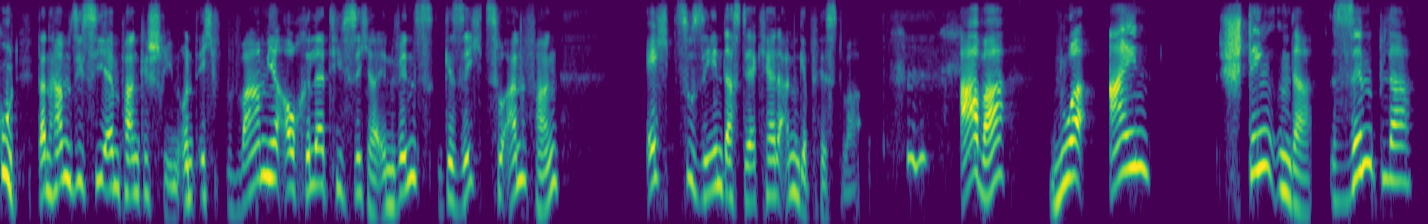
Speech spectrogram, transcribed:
gut, dann haben sie CM Punk geschrien. Und ich war mir auch relativ sicher, in Vince Gesicht zu Anfang echt zu sehen, dass der Kerl angepisst war. Aber nur ein stinkender, simpler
